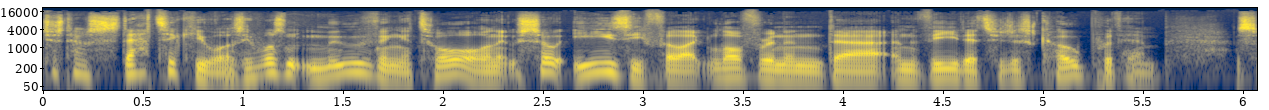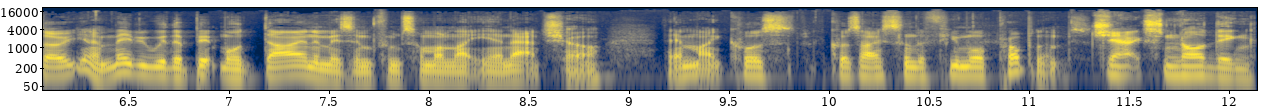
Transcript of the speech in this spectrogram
just how static he was. He wasn't moving at all, and it was so easy for like Lovren and uh, and Vida to just cope with him. So you know, maybe with a bit more dynamism from someone like Iheanacho, they might cause cause Iceland a few more problems. Jack's nodding.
